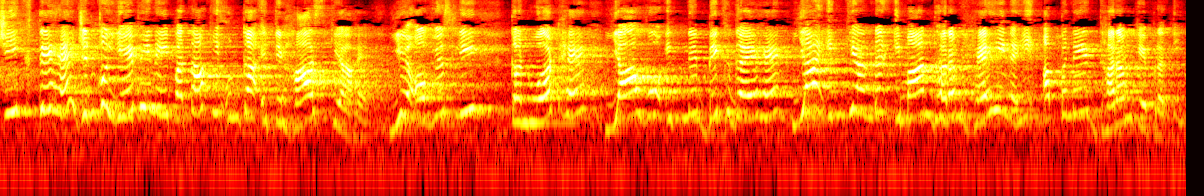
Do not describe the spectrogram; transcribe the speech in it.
चीखते हैं, जिनको ये भी नहीं पता कि उनका इतिहास क्या है। ये ऑब्वियसली कन्वर्ट है, या वो इतने बिक गए हैं, या इनके अंदर ईमान धर्म है ही नहीं अपने धर्म के प्रति।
